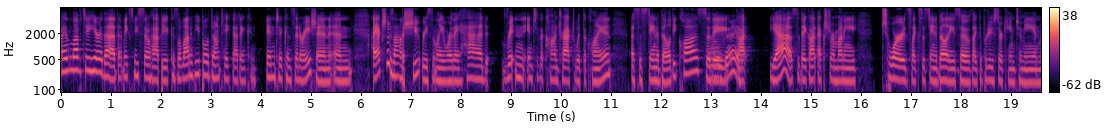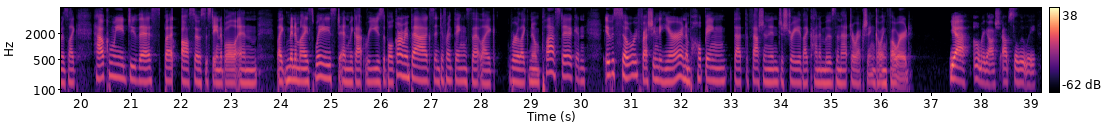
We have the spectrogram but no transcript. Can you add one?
I love to hear that. That makes me so happy because a lot of people don't take that in con- into consideration. And I actually was on a shoot recently where they had written into the contract with the client a sustainability clause. So oh, they good. got, yeah, so they got extra money towards like sustainability. So like the producer came to me and was like, how can we do this, but also sustainable and like minimize waste? And we got reusable garment bags and different things that like were like no plastic and it was so refreshing to hear and i'm hoping that the fashion industry like kind of moves in that direction going forward. Yeah. Oh my gosh absolutely.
